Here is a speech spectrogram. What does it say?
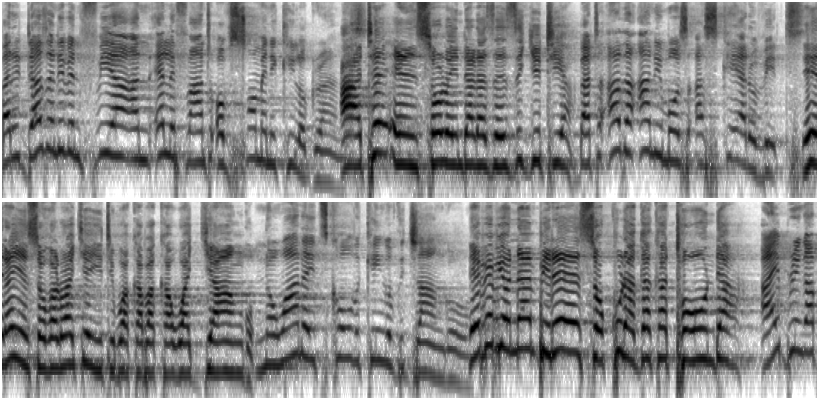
but it doesn't even fear an elephant of so many kilograms. ate ensolo endala ze zigitya But other animals are scared of it. era yensonga lwaki eyitibwa kabaka wa jjango No wonder it's called the king of the jungle. ebyo byonna mbireese okulaga katonda I bring up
